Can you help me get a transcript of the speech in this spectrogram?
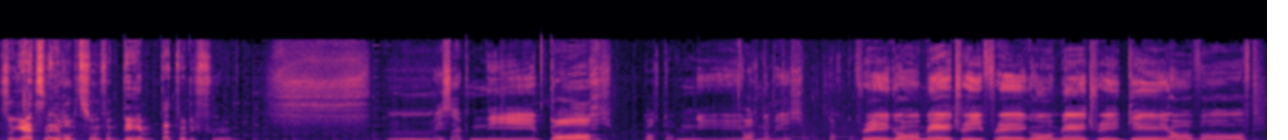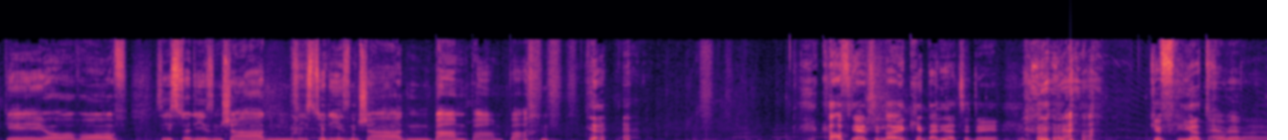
So, jetzt eine Eruption von dem. Das würde ich fühlen. Hm, Ich sag nee. Doch. Doch, doch. Nee, Doch, doch, nicht. doch, doch, doch. Fregometry, Fregometry, Geowurf, Geowurf. Siehst du diesen Schaden? Siehst du diesen Schaden? Bam, bam, bam. Kauf dir jetzt die neue Kinderlieder-CD. Gefriert Ja, wer- naja,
